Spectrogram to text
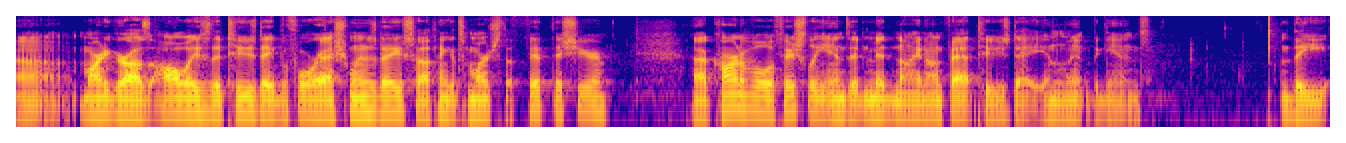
Uh, Mardi Gras is always the Tuesday before Ash Wednesday, so I think it's March the 5th this year. Uh, Carnival officially ends at midnight on Fat Tuesday, and Lent begins. The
